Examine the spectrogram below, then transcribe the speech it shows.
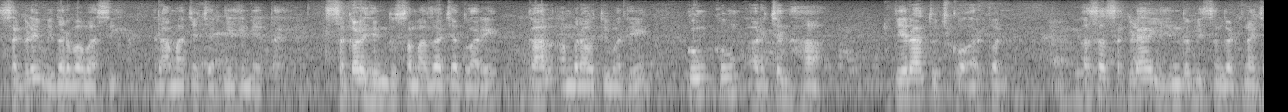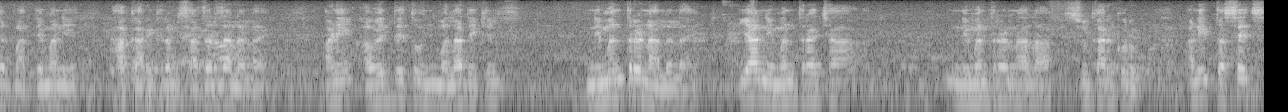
सगळे विदर्भवासी रामाच्या चरणीही नेत आहे. सकळ हिंदू समाजाच्या द्वारे काल अमरावतीमध्ये कुंकुम अर्चन हा तेरा तुचको अर्पण असं सगळ्या हिंदवी संघटनाच्या माध्यमाने हा कार्यक्रम साजर झालेला आहे आणि अवैधेतून मला देखील निमंत्रण आलेलं आहे. या निमंत्रणाच्या निमंत्रणाला स्वीकार करू. आणि तसेच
